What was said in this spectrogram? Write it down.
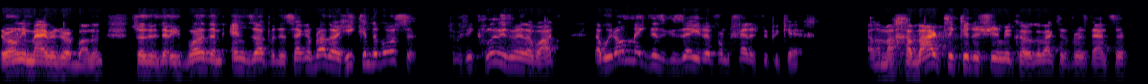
they're only married Rabbanon. So if one of them ends up with the second brother, he can divorce her. So he clearly the what that we don't make this gezeda from cheresh to pikech. Go back to the first answer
